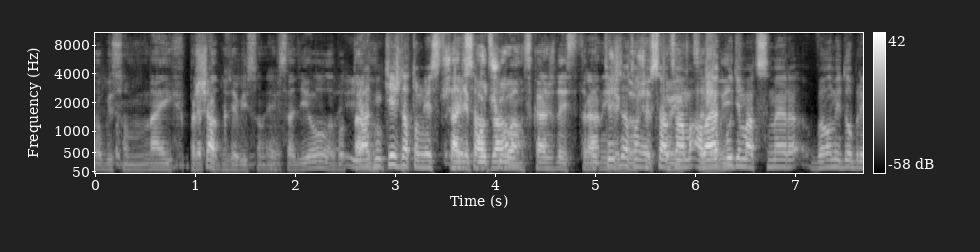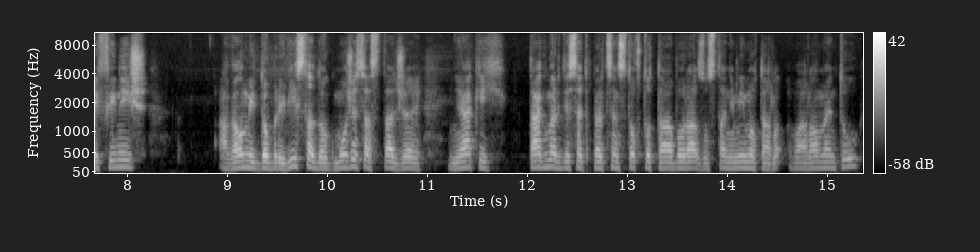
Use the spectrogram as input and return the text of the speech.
To by som na ich prepadnutie by som nevsadil, lebo Ja tam tiež na tom nes- všade nesádzam. počúvam z každej strany, tiež že na kto to všetko nesádzam, ich chce ale ak bude mať smer veľmi dobrý finish a veľmi dobrý výsledok, môže sa stať, že nejakých takmer 10% z tohto tábora zostane mimo parlamentu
